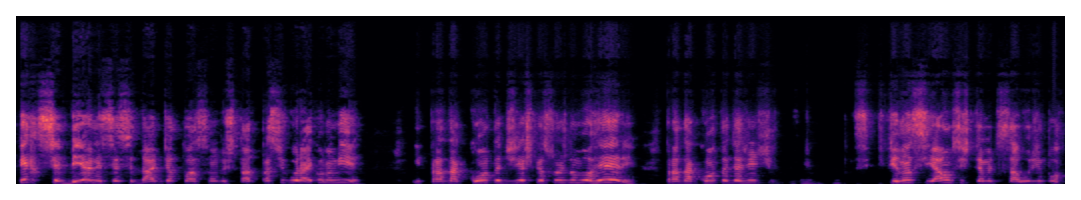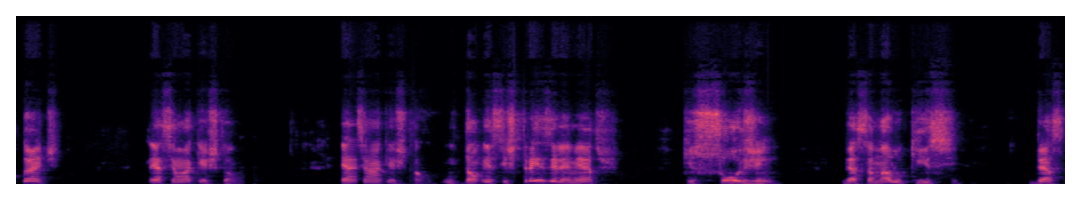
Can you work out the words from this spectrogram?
perceber a necessidade de atuação do Estado para segurar a economia e para dar conta de as pessoas não morrerem, para dar conta de a gente financiar um sistema de saúde importante. Essa é uma questão. Essa é uma questão. Então, esses três elementos que surgem dessa maluquice, dessa,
